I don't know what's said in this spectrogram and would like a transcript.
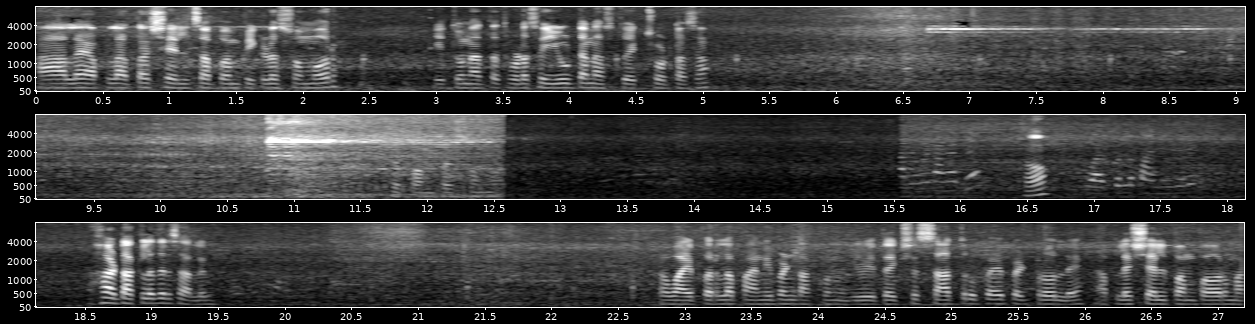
हा आला आहे आपला आता शेलचा पंप इकडं समोर. इथून आता थोडासा यू टर्न असतो एक छोटासा इथे पंप आहे समोर हां? हां टाकलं तर चालेल. वायपरला पाणी पण टाकून घेऊ. इथं एकशे सात रुपये पेट्रोल आहे. आपल्या शेल पंपावर मा-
